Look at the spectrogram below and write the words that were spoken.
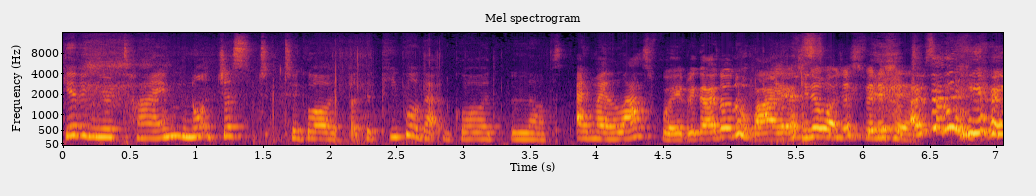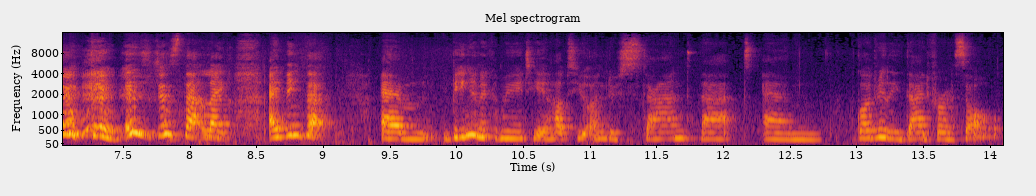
giving your time not just to God, but the people that God loves. And my last point, because I don't know why. I You know what? Just finish it. I'm suddenly here. It's just that, like, I think that um, being in a community helps you understand that um, God really died for us all.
